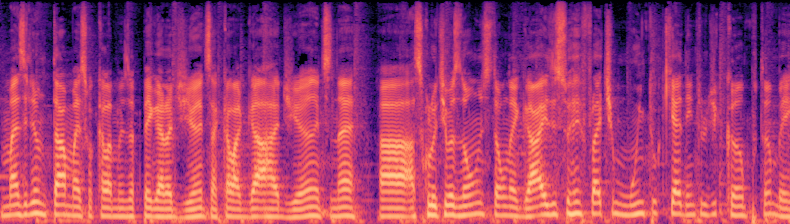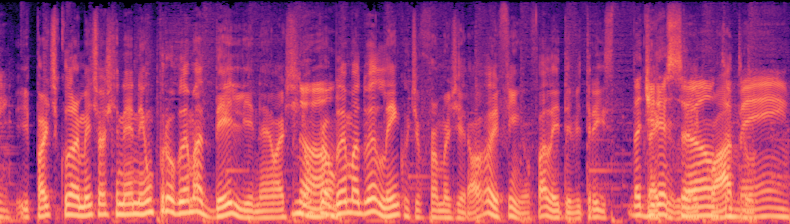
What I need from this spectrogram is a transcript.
Mas ele não tá mais com aquela mesma pegada de antes, aquela garra de antes, né? A- as coletivas não estão legais, isso reflete muito o que é dentro de campo também. E particularmente eu acho que não é nenhum problema dele, né? Eu acho que é um Não. problema do elenco de forma geral. Enfim, eu falei, teve três. Da direção quatro, também.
